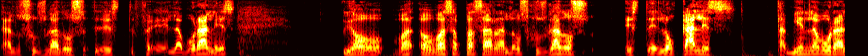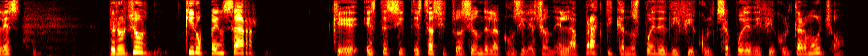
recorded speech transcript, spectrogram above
a los juzgados este, laborales, o, o, vas a pasar a los juzgados este, locales, también laborales, pero yo quiero pensar que este, esta situación de la conciliación en la práctica nos puede se puede dificultar mucho.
